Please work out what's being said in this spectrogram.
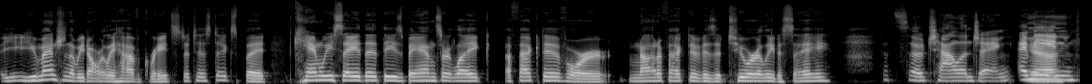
you mentioned that we don't really have great statistics, but can we say that these bans are like effective or not effective? Is it too early to say? That's so challenging. I Yeah. mean,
